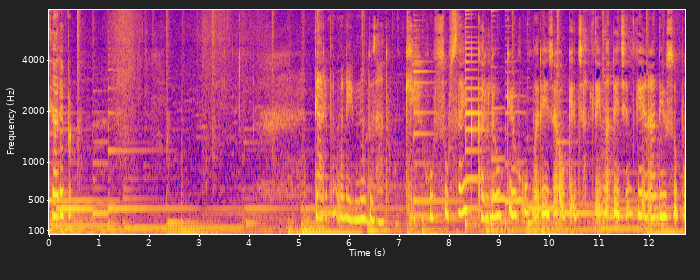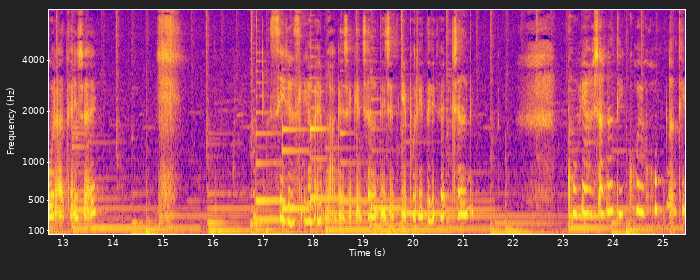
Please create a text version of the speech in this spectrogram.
ત્યારે પણ મને એમ નહોતું થતું કે હું સુસાઇડ કરી લઉં કે હું મરી જાઉં કે જલ્દી મારી જિંદગીના દિવસો પૂરા થઈ જાય. સિરિયસલી હવે એમ લાગે છે કે જલ્દી જિંદગી પૂરી થઈ જાય જલ્દી કોઈ આશા નથી કોઈ હોપ નથી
